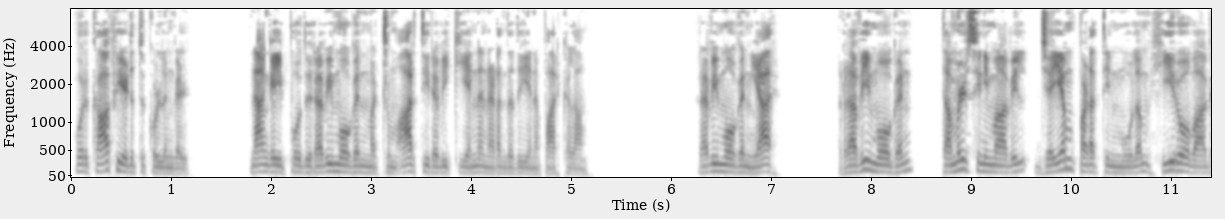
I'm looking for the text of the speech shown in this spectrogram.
ஒரு காஃபி எடுத்துக் கொள்ளுங்கள். நாங்க இப்போது ரவிமோகன் மற்றும் ஆர்த்தி ரவிக்கு என்ன நடந்தது என பார்க்கலாம். ரவிமோகன் யார்? ரவிமோகன் தமிழ் சினிமாவில் ஜெயம் படத்தின் மூலம் ஹீரோவாக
